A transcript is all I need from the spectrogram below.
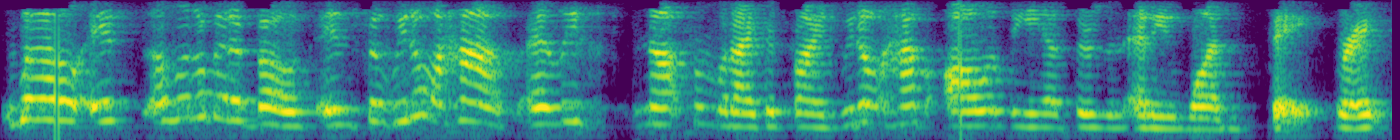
Well, it's a little bit of both. And so we don't have, at least not from what I could find, we don't have all of the answers in any one state, right?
